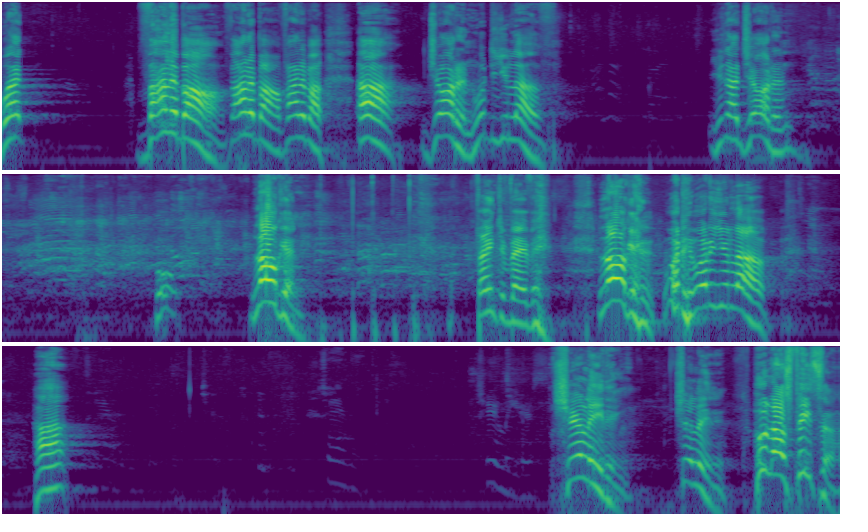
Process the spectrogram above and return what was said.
What? Volleyball, volleyball, volleyball. Uh, Jordan, what do you love? You're not Jordan. Who? Logan. Thank you, baby. Logan, what do, what do you love? Huh? Cheerleading. Cheerleading. Who loves pizza?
